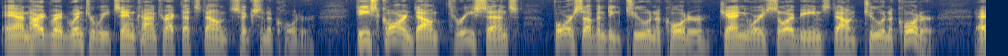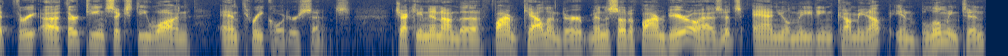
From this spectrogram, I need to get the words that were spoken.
and hard red winter wheat, same contract, that's down six and a quarter. Dees corn down three cents, four seventy-two and a quarter. January soybeans down two and a quarter at three uh, thirteen sixty-one and three quarter cents. Checking in on the farm calendar, Minnesota Farm Bureau has its annual meeting coming up in Bloomington.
